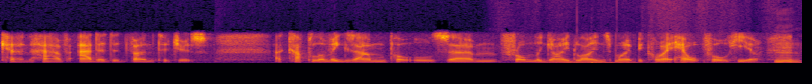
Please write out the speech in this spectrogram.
can have added advantages. A couple of examples um, from the guidelines might be quite helpful here. Mm.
